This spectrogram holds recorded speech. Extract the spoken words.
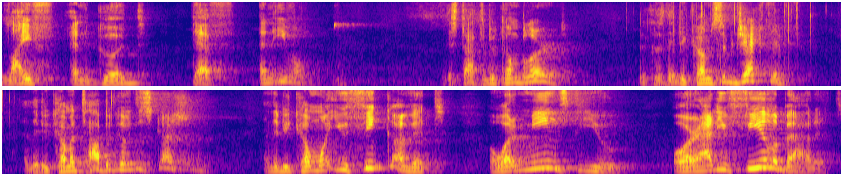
life and good, death and evil. They start to become blurred because they become subjective and they become a topic of discussion and they become what you think of it or what it means to you or how do you feel about it.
